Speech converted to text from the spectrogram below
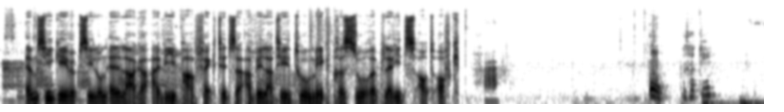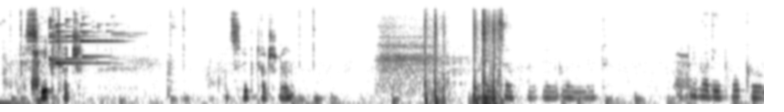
hat MCGYL Lager IV perfected the ability to make pressure plates out of was hat die? Silk Touch. Hat Silk Touch, ne? Einsamkeit nimmt man mit. Über die Brücke.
